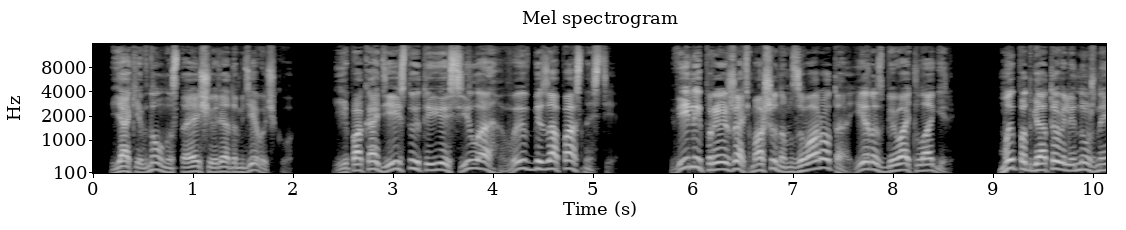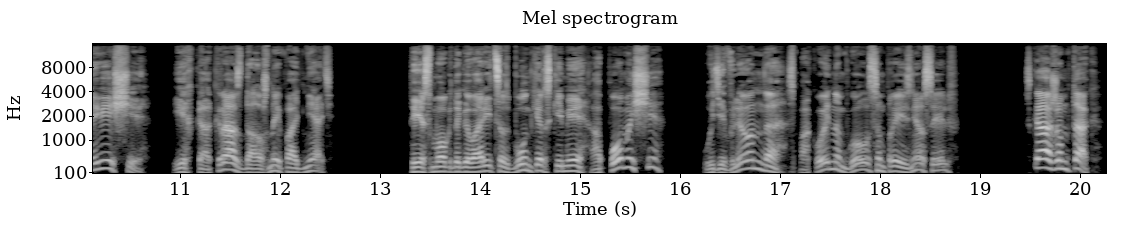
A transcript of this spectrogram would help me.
— я кивнул настоящую рядом девочку. «И пока действует ее сила, вы в безопасности. Вели проезжать машинам за ворота и разбивать лагерь. Мы подготовили нужные вещи, их как раз должны поднять. Ты смог договориться с бункерскими о помощи?» Удивленно, спокойным голосом произнес эльф. «Скажем так,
